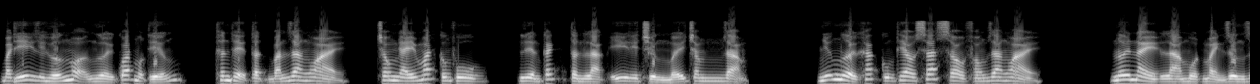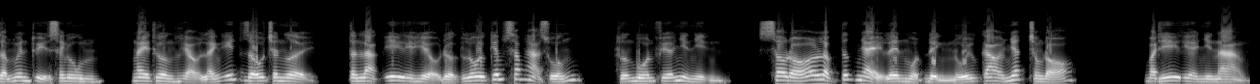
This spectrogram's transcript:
Bạch y hướng mọi người quát một tiếng, thân thể tật bắn ra ngoài, trong nháy mắt công phu, liền cách tần lạc y chừng mấy trăm giảm. Những người khác cũng theo sát sau phóng ra ngoài. Nơi này là một mảnh rừng rậm nguyên thủy xanh um, ngày thường hẻo lánh ít dấu chân người. Tần lạc y hiểu được lôi kiếp sắp hạ xuống, hướng bốn phía nhìn nhìn, sau đó lập tức nhảy lên một đỉnh núi cao nhất trong đó. Bạch y thì nhìn nàng.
